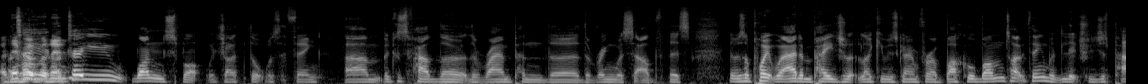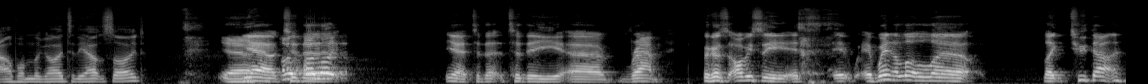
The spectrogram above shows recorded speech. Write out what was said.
I'll tell, you, then, I'll tell you one spot which I thought was a thing. Um, because of how the the ramp and the, the ring was set up for this, there was a point where Adam Page looked like he was going for a buckle bomb type thing, but literally just power bomb the guy to the outside. yeah, Yeah, to I, the I like, yeah to the to the uh, ramp. Because obviously it it, it went a little uh, like 2000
